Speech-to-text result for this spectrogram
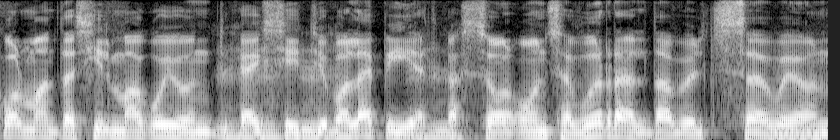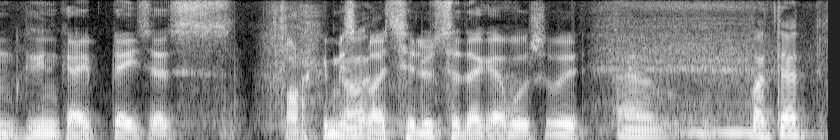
kolmanda silmakujund mhm, käis siit juba mhm, läbi, et mhm. kas on, on see võrreldav üldse või on, käib teises parkimisplatsil üldse tegevus või? Äh, vot tead,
